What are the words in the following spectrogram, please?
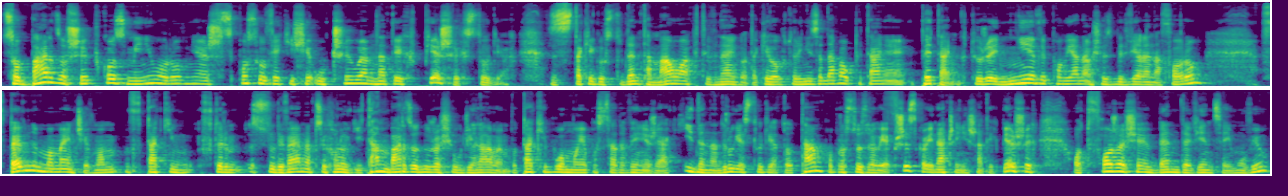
co bardzo szybko zmieniło również sposób, w jaki się uczyłem na tych pierwszych studiach. Z takiego studenta mało aktywnego, takiego, który nie zadawał pytania, pytań, który nie wypowiadał się zbyt wiele na forum, w pewnym momencie, w, takim, w którym studiowałem na psychologii, tam bardzo dużo się udzielałem, bo takie było moje postanowienie, że jak idę na drugie studia, to tam po prostu zrobię wszystko inaczej niż na tych pierwszych, otworzę się, będę więcej mówił,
